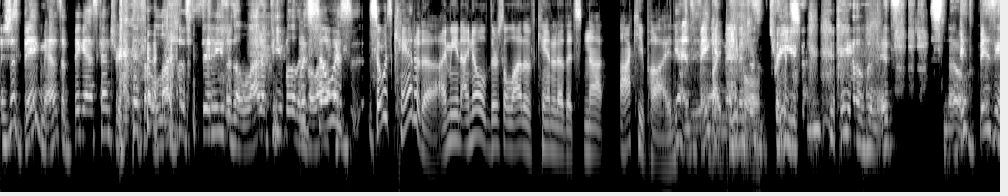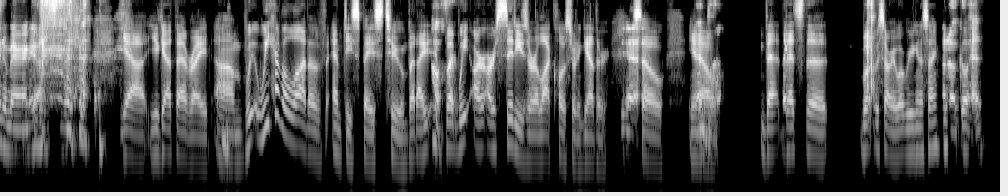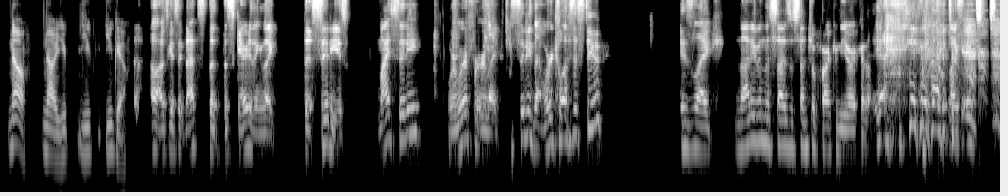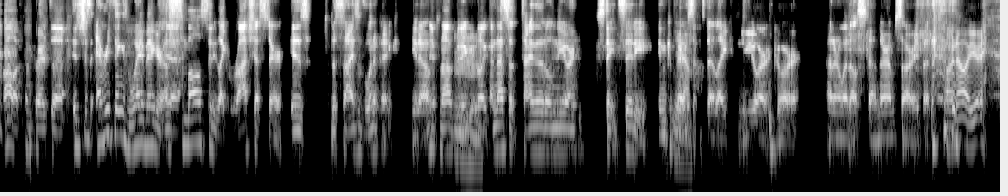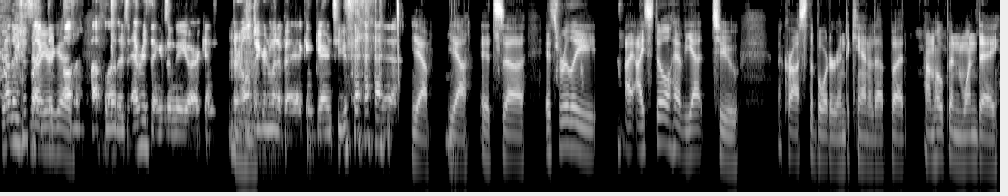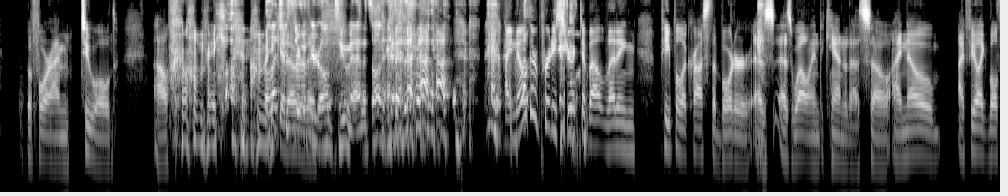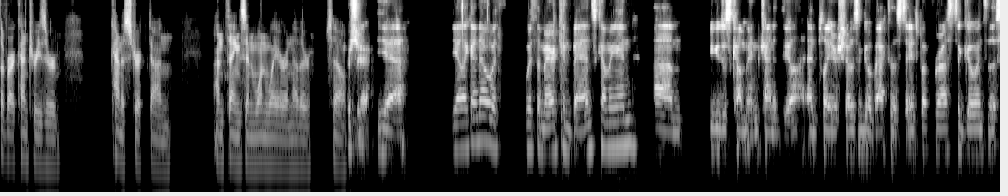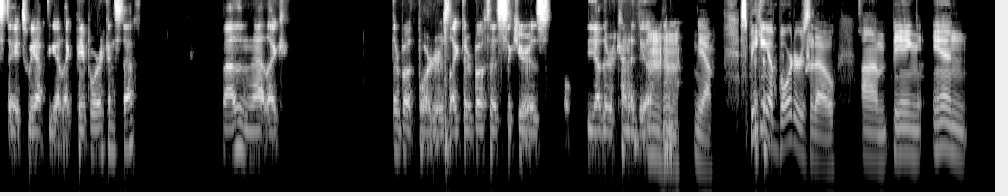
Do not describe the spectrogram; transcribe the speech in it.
it's just big, man. It's a big ass country. There's a lot of cities. There's a lot of people. but There's a so lot is so is Canada. I mean, I know there's a lot of Canada that's not occupied. yeah, it's by vacant, man. people. It's just trees and fields, and it's Snow. it's busy in America. Yeah, you got that right. Um, we we have a lot of empty space too, but I Oh, but sure. we our our cities are a lot closer together. yeah. So you And- know that that's the. What, sorry, what were you gonna say? no, no, go ahead. No, no, you you you go. Oh, I was gonna say that's the the scary thing. Like the cities, my city, where we're for like the city that we're closest to, is like not even the size of Central Park in New York. at all. yeah, Like like it's small compared to it's just everything's way bigger. A Yeah. small city like Rochester is the size of Winnipeg, you know, if not bigger. Mhm. Like and that's a tiny little New York state city in comparison to like New York or I don't know what else down there. I'm sorry, but Oh no, you're you know, there's just No, like you're there's good. Albany, Buffalo. There's everything is in New York, and they're all Mhm. bigger than Winnipeg. I can guarantee you that. yeah. Yeah, yeah. It's uh it's really I, I still have yet to cross the border into Canada, but I'm hoping one day before I'm too old, I'll, I'll make I'll make let it over if there. you're old too, man. It's all good. I know they're pretty strict about letting people across the border as as well into Canada. So I know I feel like both of our countries are kind of strict on on things in one way or another. So for sure. Yeah. Yeah, like I know with with American bands coming in, um, you can just come in kind of deal and play your shows and go back to the States. But for us to go into the States, we have to get like paperwork and stuff. But other than that, like they're both borders, like they're both as secure as the other kind of deal. Mhm. Yeah. Speaking of borders, though, um, being in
